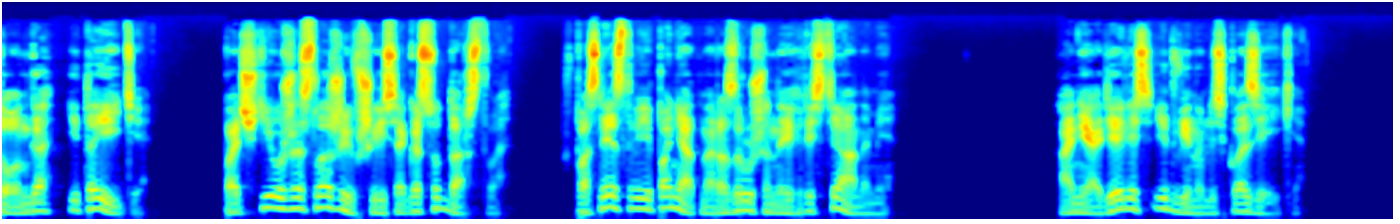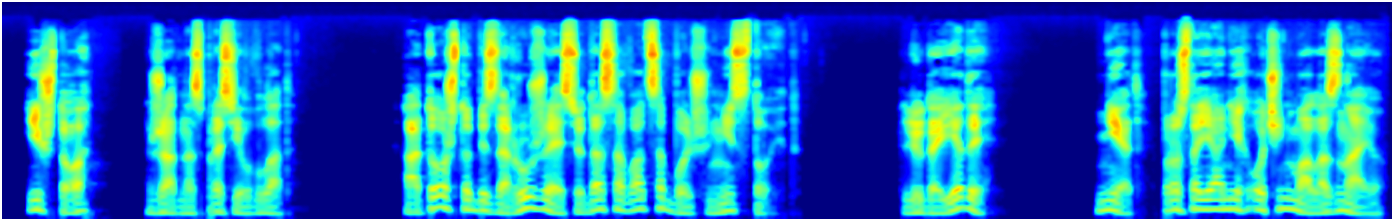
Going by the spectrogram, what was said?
Тонга и Таити. Почти уже сложившиеся государства. Впоследствии, понятно, разрушенные христианами. Они оделись и двинулись к лазейке. «И что?» – жадно спросил Влад а то, что без оружия сюда соваться больше не стоит. Людоеды? Нет, просто я о них очень мало знаю.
